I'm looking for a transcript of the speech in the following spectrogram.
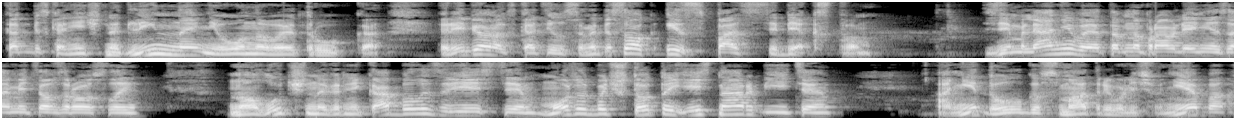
как бесконечно длинная неоновая трубка. Ребенок скатился на песок и спасся бегством. «Земля не в этом направлении», — заметил взрослый. «Но луч наверняка был известен. Может быть, что-то есть на орбите». Они долго всматривались в небо,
